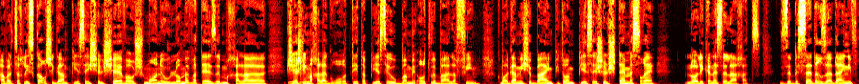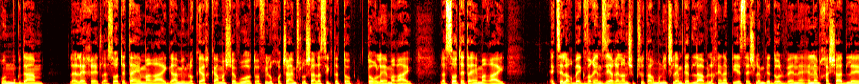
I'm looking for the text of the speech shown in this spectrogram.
אבל צריך לזכור שגם PSA של 7 או 8 הוא לא מבטא איזה מחלה, כשיש לי מחלה גרורתית ה-PSA הוא במאות ובאלפים. כלומר גם מי שבא עם פתאום PSA של 12, לא להיכנס ללחץ. זה בסדר, זה עדיין אבחון מוקדם, ללכת, לעשות את ה-MRI, גם אם לוקח כמה שבועות או אפילו חודשיים שלושה להשיג את התור ל-MRI, לעשות את ה-MRI, אצל הרבה גברים זה יראה לנו שפשוט ההרמונית שלהם גדלה ולכן ה-PSA שלהם גדול ואין להם חשד ל...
